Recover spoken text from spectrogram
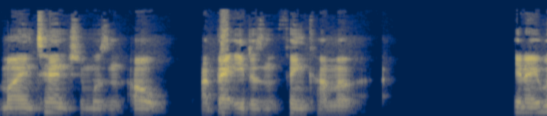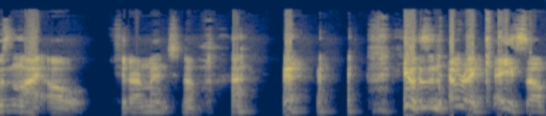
my intention, wasn't, oh, I bet he doesn't think I'm a, you know, it wasn't like, oh, should I mention I'm black? it was never a case of,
